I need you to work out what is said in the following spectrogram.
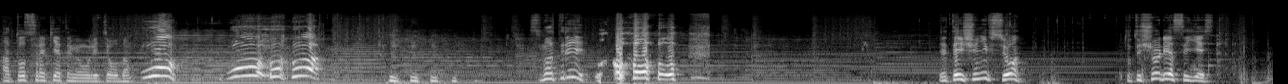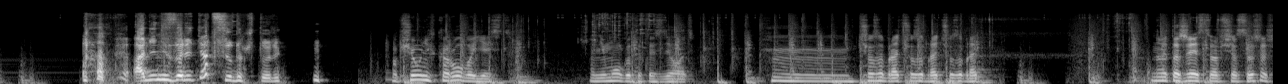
А тот с ракетами улетел дом. О! О! Смотри! Это еще не все. Тут еще ресы есть. Они не залетят сюда, что ли? Вообще у них корова есть. Они могут это сделать. Хм, что забрать, что забрать, что забрать? Ну это жесть вообще, слышишь?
